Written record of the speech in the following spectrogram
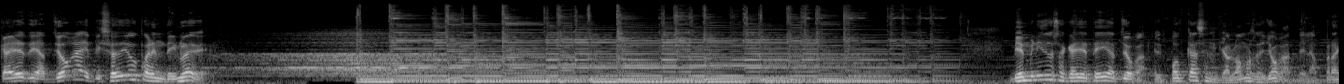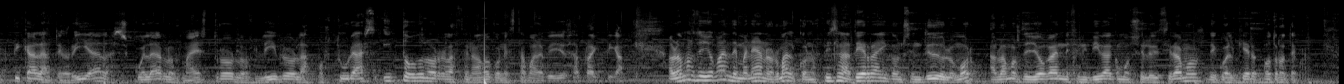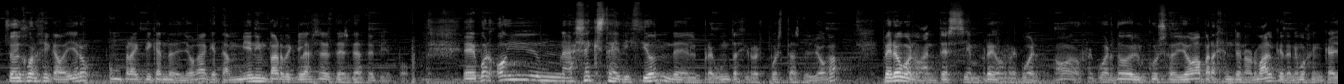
A Yoga, episodio 49. Bienvenidos a Cállate y Yoga, el podcast en el que hablamos de yoga, de la práctica, la teoría, las escuelas, los maestros, los libros, las posturas y todo lo relacionado con esta maravillosa práctica. Hablamos de yoga de manera normal, con los pies en la tierra y con sentido del humor. Hablamos de yoga en definitiva como si lo hiciéramos de cualquier otro tema. Soy Jorge Caballero, un practicante de yoga que también imparte clases desde hace tiempo. Eh, bueno, hoy una sexta edición del preguntas y respuestas de yoga, pero bueno, antes siempre os recuerdo, ¿no? Os recuerdo el curso de yoga para gente normal que tenemos en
